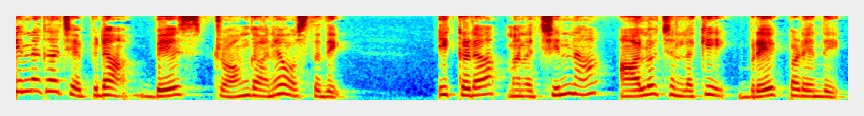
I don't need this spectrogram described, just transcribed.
చిన్నగా చెప్పినా బేస్ స్ట్రాంగ్గానే వస్తుంది. ఇక్కడ మన చిన్న ఆలోచనలకి బ్రేక్ పడింది.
